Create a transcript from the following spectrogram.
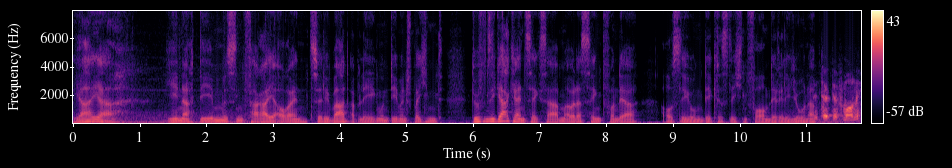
Ja, ja. Je nachdem müssen Pfarrer ja auch ein Zölibat ablegen und dementsprechend dürfen sie gar keinen Sex haben, aber das hängt von der Auslegung der christlichen Form der Religion ab. Detective Morley?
